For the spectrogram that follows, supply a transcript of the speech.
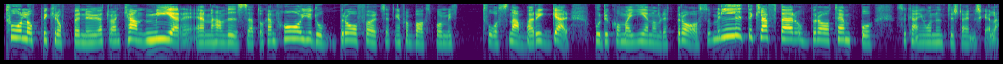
Två lopp i kroppen nu, jag tror han kan mer än han visat och han har ju då bra förutsättningar från bakspår med två snabba ryggar. Borde komma igenom rätt bra. Så med lite klaff där och bra tempo så kan Johan Untersteiner skrälla.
